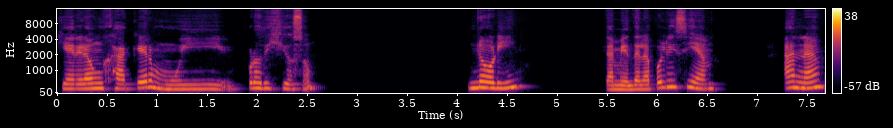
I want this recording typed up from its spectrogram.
quien era un hacker muy prodigioso. Nori, también de la policía. Ana,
